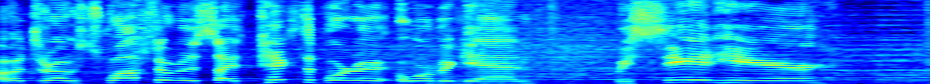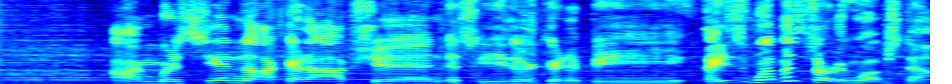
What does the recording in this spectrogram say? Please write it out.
I would throw, swaps over the side, picks up orb, orb again. We see it here. I'm to see a knockout option. It's either to be... He's weapon starting Wubz now.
